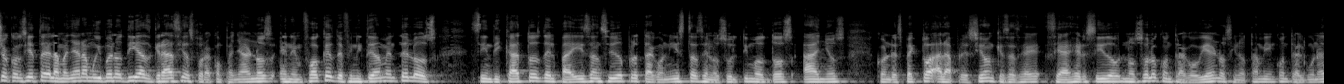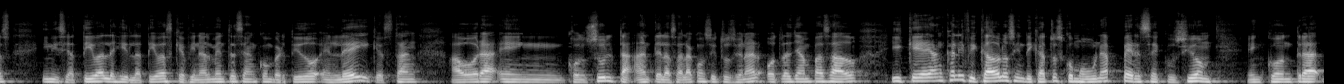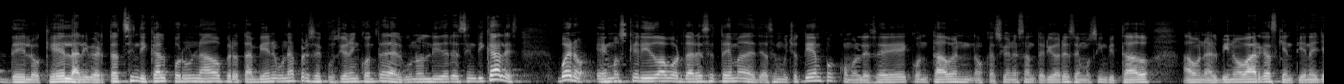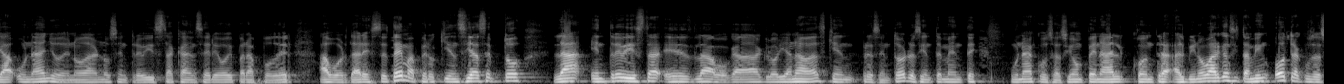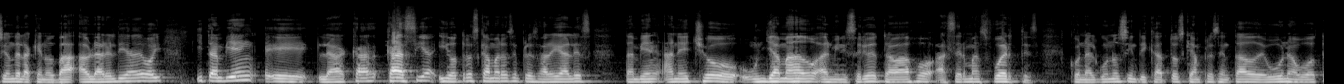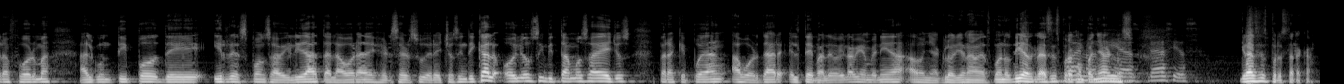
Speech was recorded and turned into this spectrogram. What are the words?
8 con 7 de la mañana, muy buenos días, gracias por acompañarnos en Enfoques. Definitivamente los sindicatos del país han sido protagonistas en los últimos dos años con respecto a la presión que se, se, ha ejercido no solo contra gobiernos, sino también contra algunas iniciativas legislativas que finalmente se han convertido en ley y que están ahora en consulta ante la sala constitucional, otras ya han pasado y que han calificado los sindicatos como una persecución en contra de lo que es la libertad sindical por un lado, pero también una persecución en contra de algunos líderes sindicales. Bueno, hemos querido abordar ese tema desde hace mucho tiempo. Como les he contado en ocasiones anteriores, hemos invitado a don Albino Vargas, quien tiene ya un año de no darnos entrevista acá en Serie Hoy para poder abordar este tema. Pero quien sí aceptó la entrevista es la abogada Gloria Navas, quien presentó recientemente una acusación penal contra Albino Vargas y también otra acusación de la que nos va a hablar el día de hoy. Y también eh, la CASIA y otras cámaras empresariales también han hecho un llamado al Ministerio de Trabajo a ser más fuertes con algunos sindicatos que han presentado de una u otra forma algún tipo de irresponsabilidad a la hora de ejercer su derecho sindical. Hoy los invitamos a ellos para que puedan abordar el tema. Le doy la bienvenida a doña Gloria Naves. Buenos días, gracias por acompañarnos. Días, gracias. Gracias por estar acá.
